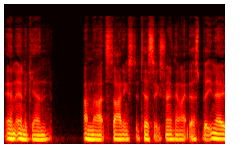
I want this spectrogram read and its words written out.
and, and again, I'm not citing statistics or anything like this, but you know,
